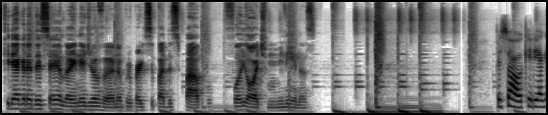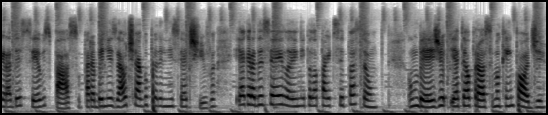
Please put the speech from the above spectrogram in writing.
Queria agradecer a Elaine e a Giovana por participar desse papo. Foi ótimo, meninas. Pessoal, eu queria agradecer o espaço, parabenizar o Thiago pela iniciativa e agradecer a Elaine pela participação. Um beijo e até o próximo Quem Pode!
